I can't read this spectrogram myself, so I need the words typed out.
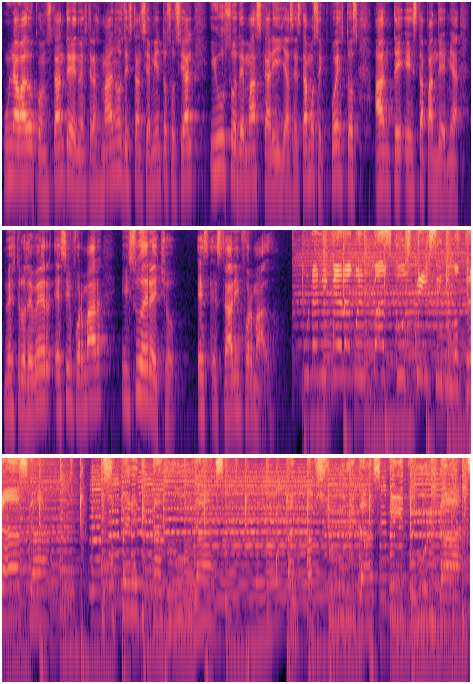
un lavado constante de nuestras manos distanciamiento social y uso de mascarillas. Estamos expuestos ante esta pandemia. Nuestro deber es informar y su derecho es estar informado. Una Nicaragua en paz, justicia y democracia que supere dictaduras tan absurdas y burdas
